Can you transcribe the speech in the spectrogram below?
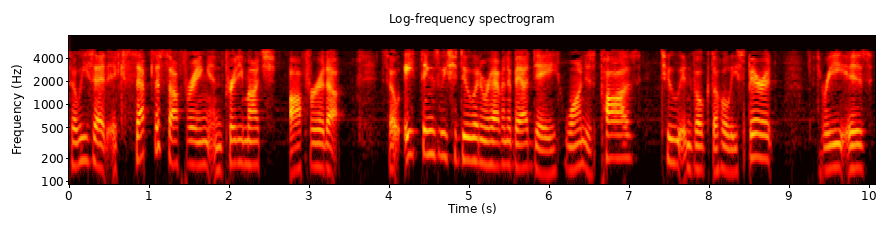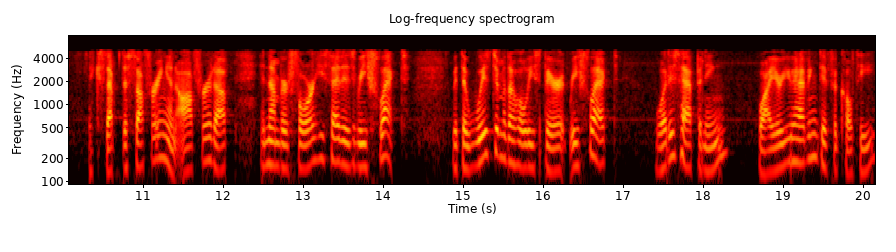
So he said, accept the suffering and pretty much offer it up. So, eight things we should do when we're having a bad day. One is pause. Two, invoke the Holy Spirit. Three is accept the suffering and offer it up. And number four, he said, is reflect. With the wisdom of the Holy Spirit, reflect what is happening. Why are you having difficulty?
